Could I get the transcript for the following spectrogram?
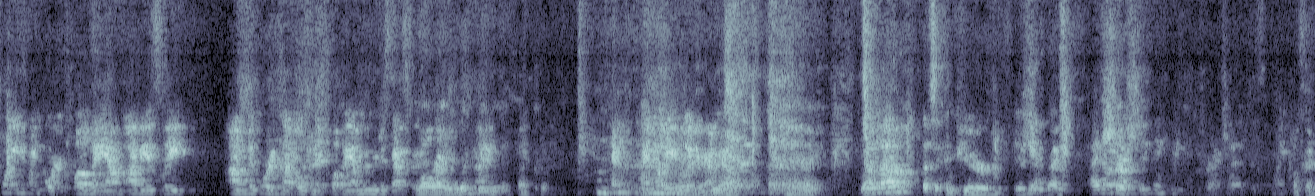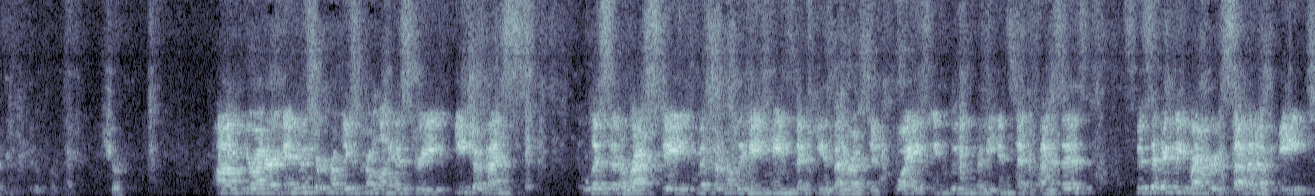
twenty twenty-four at twelve AM. Obviously, um, the court is not open at twelve AM. We would just ask for the Well, I correction would be tonight. if I could. Okay, I know you would, Your Honor. Yeah, all right. So Yeah, that- that's a computer issue, Yeah. right? I don't Sure. actually think we can correct that at this point. Okay. Computer program. Sure. Um, Your Honor, in Mr. Crumbley's criminal history, each offense lists an arrest date. Mr. Crumbley maintains that he has been arrested twice, including for the instant offenses. Specifically, record seven of eight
